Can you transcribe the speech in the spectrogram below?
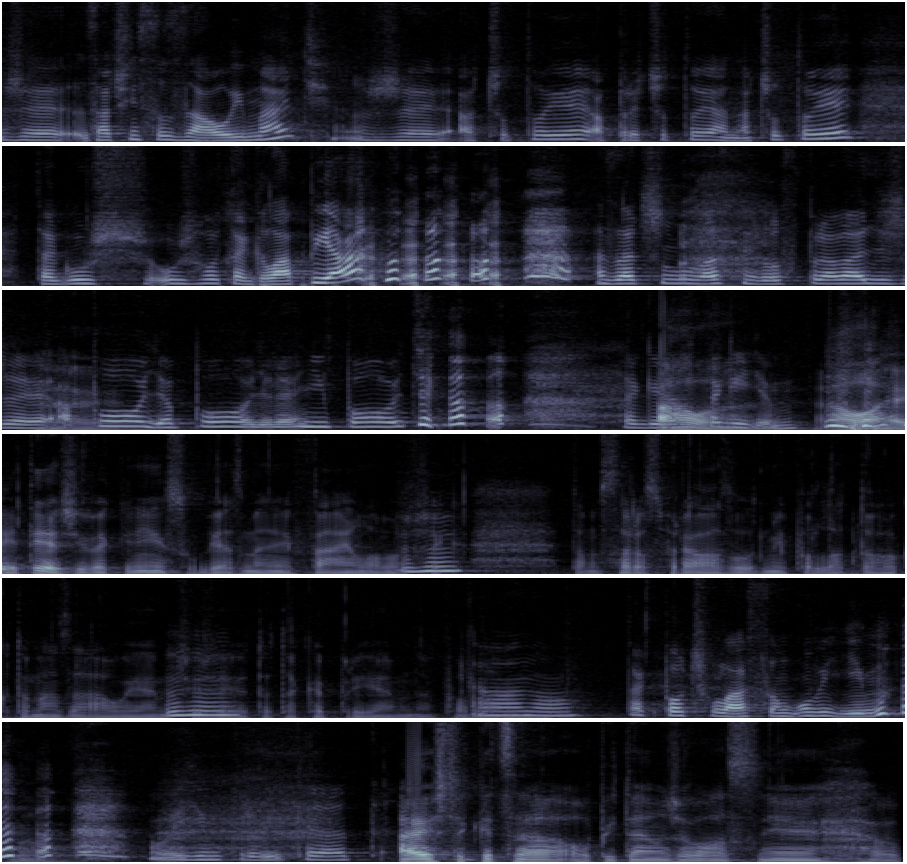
že začne sa zaujímať, že a čo to je a prečo to je a na čo to je, tak už, už ho tak lapia a začnú vlastne rozprávať, že a poď, a poď, Reni, poď. tak ja ale, tak idem. ale hej, tie živé knihy sú viac menej fajn, lebo však mm-hmm tam sa rozpráva s ľuďmi podľa toho, kto má záujem, mm-hmm. čiže je to také príjemné. Podľa Áno, mňa. tak počula som, uvidím. No. uvidím prvýkrát. A ešte keď sa opýtam, že vlastne e,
